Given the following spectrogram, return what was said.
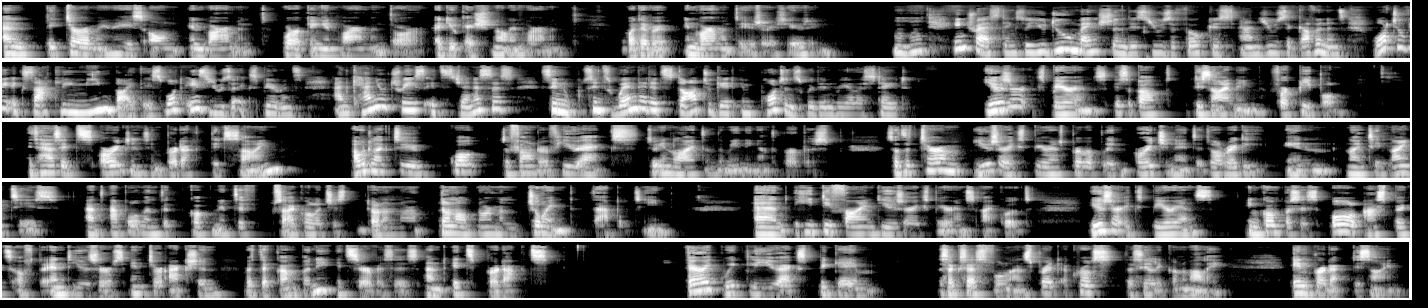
and determine his own environment, working environment or educational environment, whatever environment the user is using. Mm-hmm. Interesting. So you do mention this user focus and user governance. What do we exactly mean by this? What is user experience? And can you trace its genesis? Since, since when did it start to get importance within real estate? User experience is about designing for people. It has its origins in product design. I would like to quote the founder of UX to enlighten the meaning and the purpose. So the term user experience probably originated already in 1990s at Apple when the cognitive psychologist Donald Norman joined the Apple team. And he defined user experience. I quote, user experience encompasses all aspects of the end user's interaction with the company, its services, and its products. Very quickly, UX became successful and spread across the Silicon Valley in product design.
